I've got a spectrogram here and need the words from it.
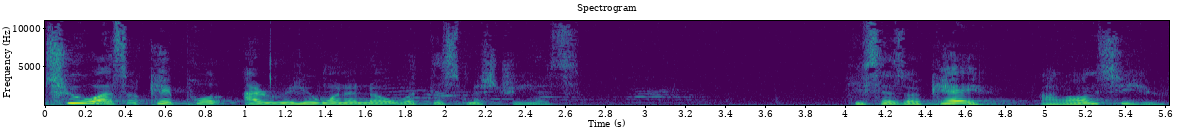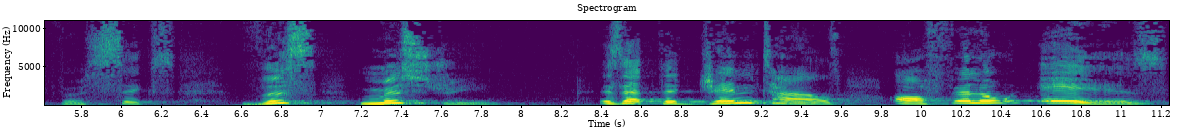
to us. Okay, Paul, I really want to know what this mystery is. He says, okay, I'll answer you. Verse 6 This mystery is that the Gentiles are fellow heirs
